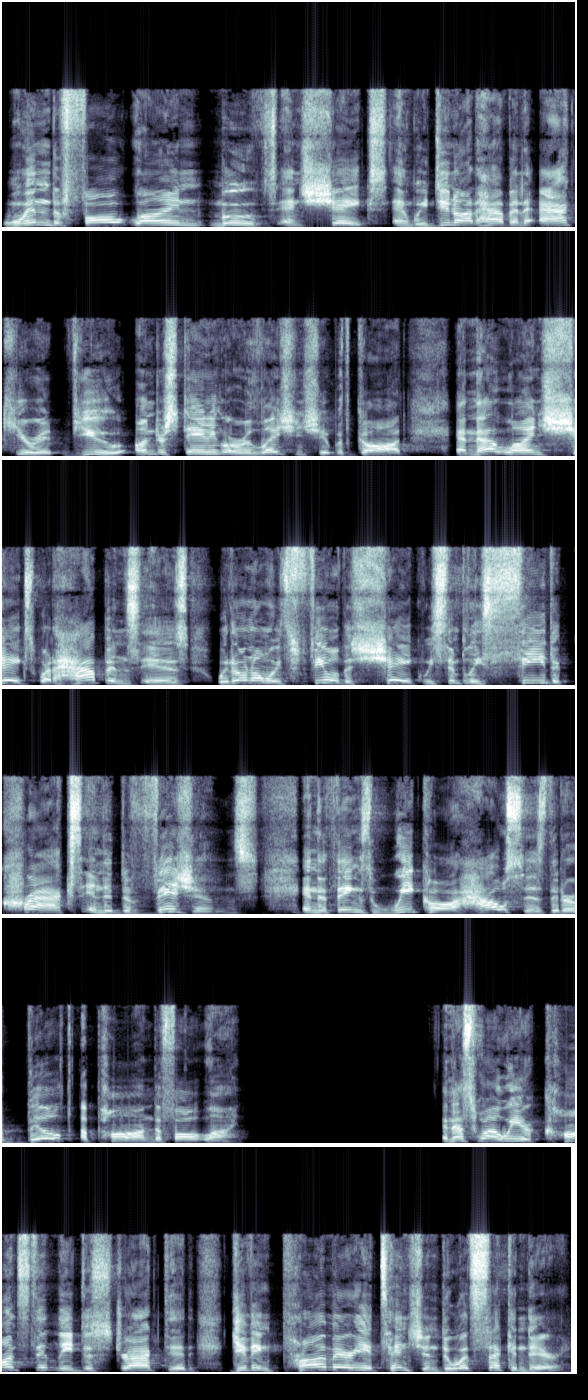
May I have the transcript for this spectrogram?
when the fault line moves and shakes and we do not have an accurate view, understanding, or relationship with God, and that line shakes, what happens is we don't always feel the shake. We simply see the cracks in the divisions in the things we call houses that are built upon the fault line. And that's why we are constantly distracted, giving primary attention to what's secondary,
